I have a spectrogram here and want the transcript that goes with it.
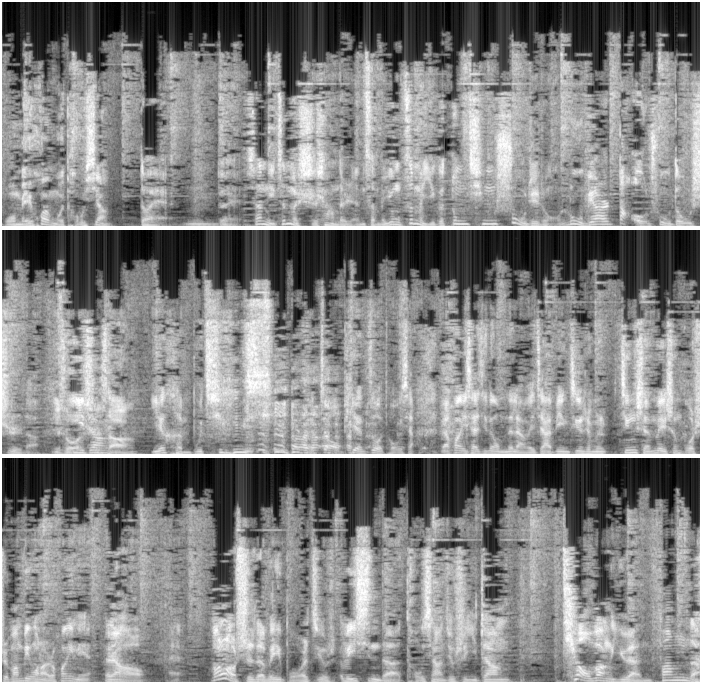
我没换过头像。对，嗯，对，像你这么时尚的人，怎么用这么一个冬青树这种路边到处都是的，你说我时尚 也很不清晰的照片做头像？来欢迎一下今天我们的两位嘉宾，精神精神卫生博士汪斌汪老师，欢迎您。大家好，哎，汪老师的微博就是微信的头像就是一张眺望远方的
